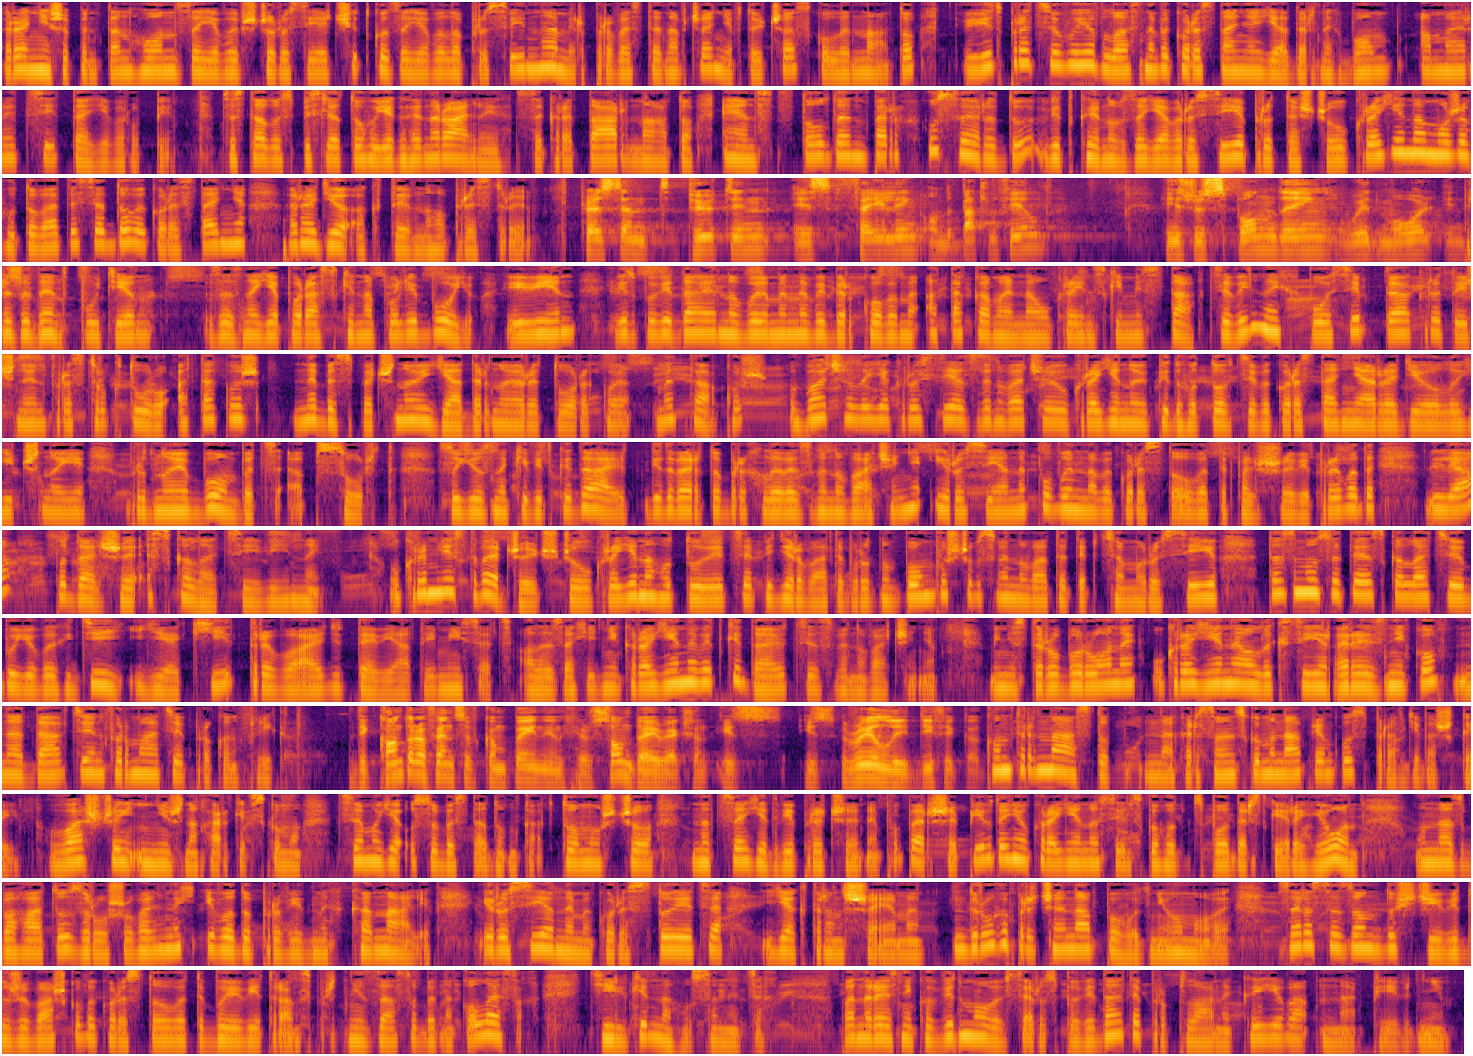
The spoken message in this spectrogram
Раніше Пентагон заявив, що Росія чітко заявила про свій намір провести навчання в той час, коли НАТО відпрацьовує власне використання ядерних бомб Америці та Європі. Це сталося після того, як генеральний секретар НАТО Енс Столденберг у середу відкинув заяви Росії про те, що Україна може готуватися до використання радіоактивного пристрою. President Putin is failing on the battlefield. Президент Путін зазнає поразки на полі бою, і він відповідає новими невибірковими атаками на українські міста, цивільний спосіб та критичну інфраструктуру, а також небезпечною ядерною риторикою. Ми також бачили, як Росія звинувачує Україну у підготовці використання радіологічної брудної бомби. Це абсурд. Союзники відкидають відверто брехливе звинувачення, і Росія не повинна використовувати фальшиві приводи для подальшої ескалації війни. У Кремлі стверджують, що Україна готується підірвати брудну бомбу, щоб звинуватити в цьому Росію та змусити ескалацію бойових дій, які тривають дев'ятий місяць. Але західні країни відкидають ці звинувачення. Міністр оборони України Олексій Резніков надав цю інформацію про конфлікт. The counteroffensive campaign in Kherson direction is. Контрнаступ на Херсонському напрямку справді важкий, важчий ніж на харківському. Це моя особиста думка, тому що на це є дві причини: по-перше, південь України, сільськогосподарський регіон. У нас багато зрушувальних і водопровідних каналів, і Росія ними користується як траншеями. Друга причина погодні умови. Зараз сезон дощів і дуже важко використовувати бойові транспортні засоби на колесах, тільки на гусеницях. Пан Резніков відмовився розповідати про плани Києва на півдні.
